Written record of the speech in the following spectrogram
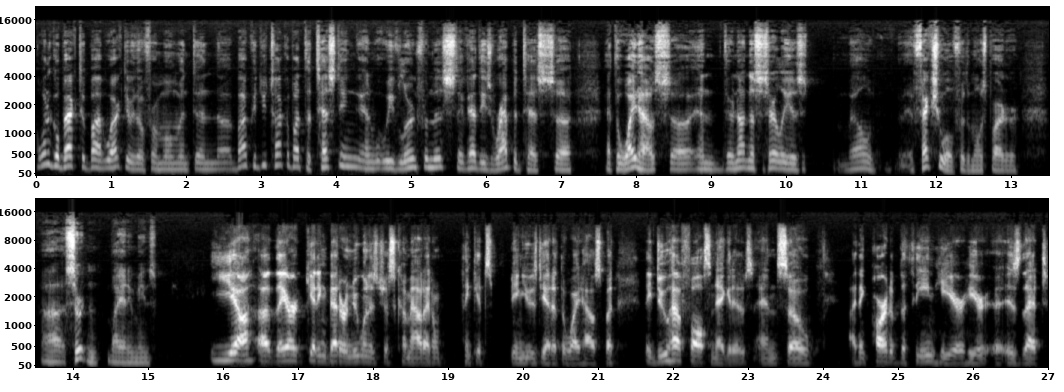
I want to go back to Bob Wachter, though, for a moment. And uh, Bob, could you talk about the testing and what we've learned from this? They've had these rapid tests uh, at the White House, uh, and they're not necessarily as well effectual for the most part, or uh, certain by any means. Yeah, uh, they are getting better. A new one has just come out. I don't think it's being used yet at the White House, but they do have false negatives, and so I think part of the theme here here is that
